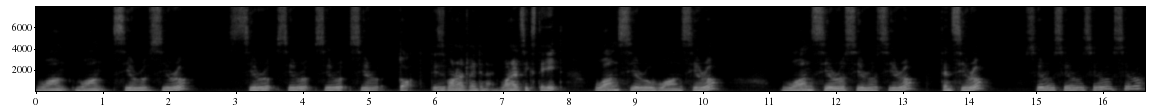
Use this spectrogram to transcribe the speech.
one one zero zero zero zero zero zero dot. This is 129. 168 1010 1000 then 0 0 0 0 0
